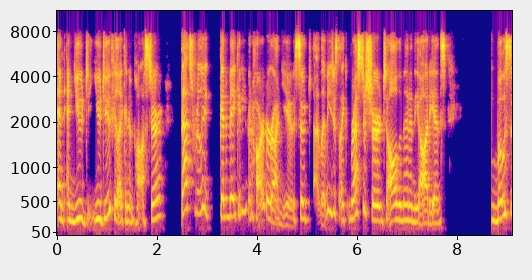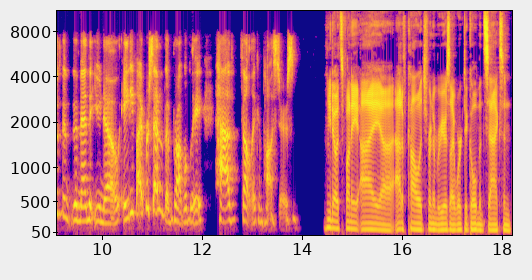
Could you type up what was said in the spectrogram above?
and and you you do feel like an imposter, that's really going to make it even harder on you. So uh, let me just like rest assured to all the men in the audience, most of the, the men that you know, 85% of them probably have felt like imposters. You know, it's funny. I uh, out of college for a number of years, I worked at Goldman Sachs, and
